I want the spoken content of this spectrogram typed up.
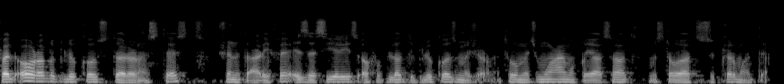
فال oral glucose tolerance test شنو تعريفه؟ is a series of blood measurement هو مجموعة من قياسات مستويات السكر مال الدم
